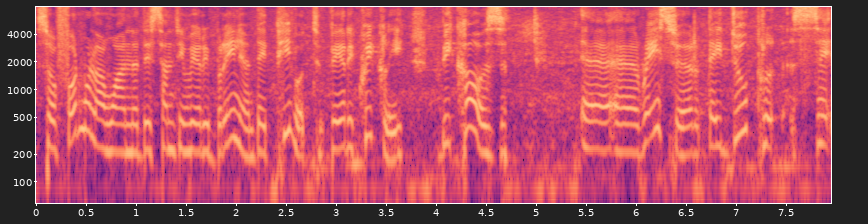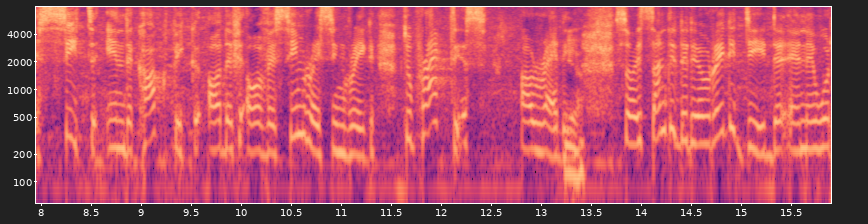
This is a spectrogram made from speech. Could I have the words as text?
So Formula One did something very brilliant. They pivot very quickly because uh, racer, they do pl- sit in the cockpit of, the, of a sim racing rig to practice already. Yeah. So it's something that they already did and they were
